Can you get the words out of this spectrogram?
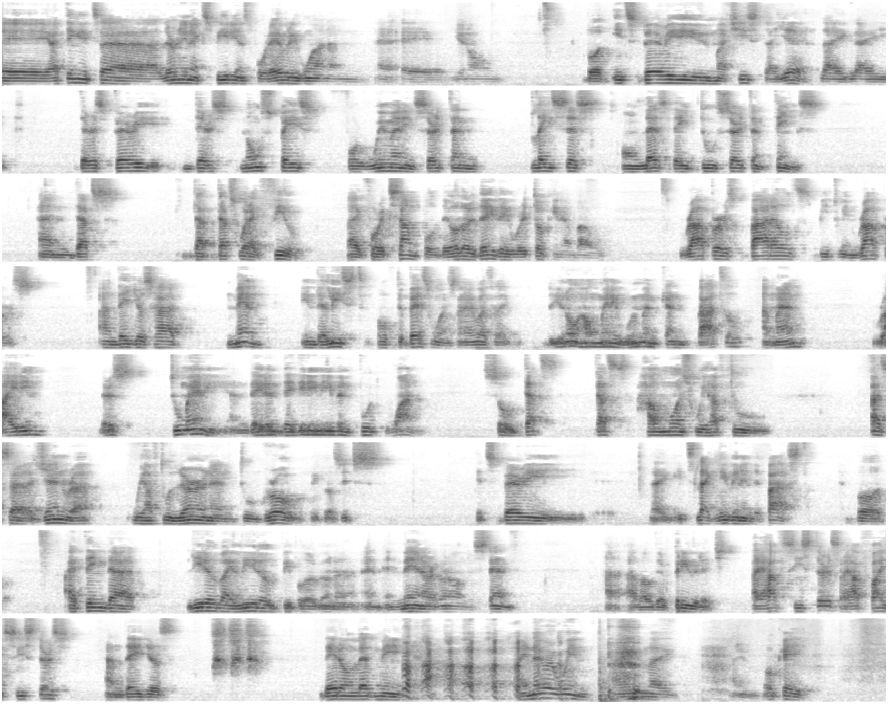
I think it's a learning experience for everyone, and uh, uh, you know. But it's very machista, yeah. Like like there's very there's no space for women in certain places unless they do certain things and that's that that's what i feel like for example the other day they were talking about rappers battles between rappers and they just had men in the list of the best ones. And i was like do you know how many women can battle a man writing there's too many. And they didn't they didn't even put one. So that's that's how much we have to as a genre we have to learn and to grow because it's it's very like it's like living in the past. But i think that little by little people are gonna and, and men are gonna understand uh, about their privilege. I have sisters i have five sisters and they just they don't let me. I never win. I'm like i'm okay.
